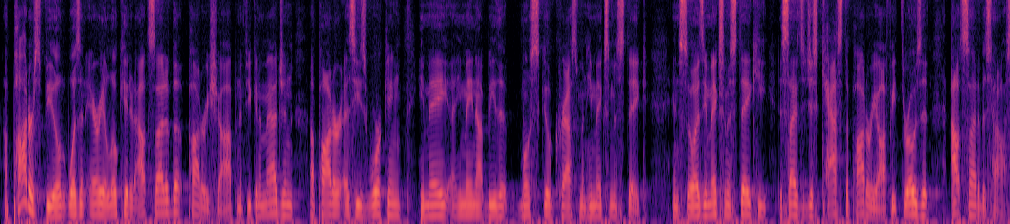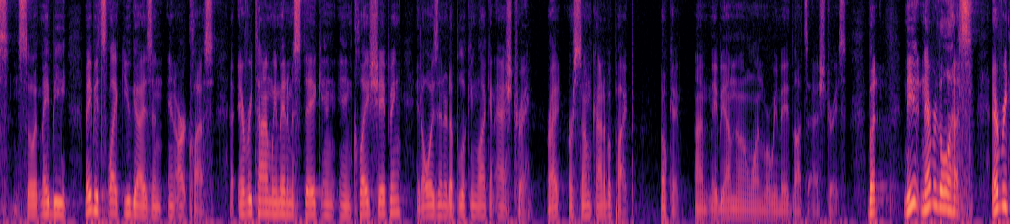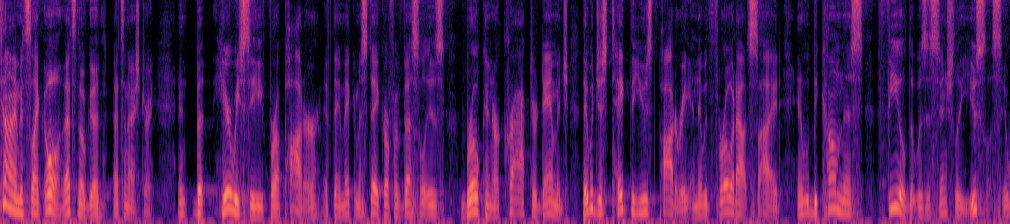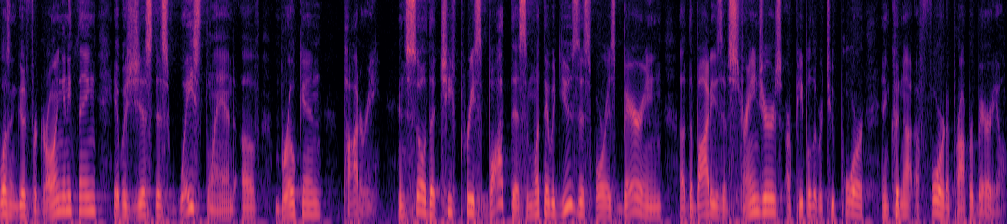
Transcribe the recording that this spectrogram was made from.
A potter's field was an area located outside of the pottery shop, and if you can imagine a potter as he's working, he may he may not be the most skilled craftsman. He makes a mistake, and so as he makes a mistake, he decides to just cast the pottery off. He throws it outside of his house, and so it may be maybe it's like you guys in, in art class. Every time we made a mistake in, in clay shaping, it always ended up looking like an ashtray, right, or some kind of a pipe. Okay, I'm, maybe I'm the only one where we made lots of ashtrays, but nevertheless Every time it's like, oh, that's no good. That's an ashtray. And, but here we see for a potter, if they make a mistake or if a vessel is broken or cracked or damaged, they would just take the used pottery and they would throw it outside and it would become this field that was essentially useless. It wasn't good for growing anything, it was just this wasteland of broken pottery. And so the chief priests bought this, and what they would use this for is burying uh, the bodies of strangers or people that were too poor and could not afford a proper burial.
